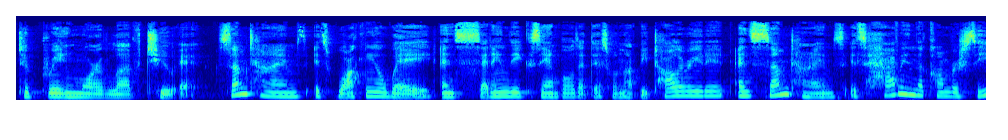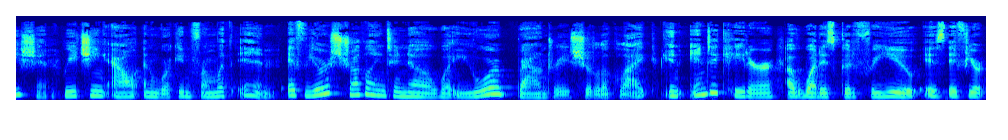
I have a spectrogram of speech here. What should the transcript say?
to bring more love to it. Sometimes it's walking away and setting the example that this will not be tolerated. And sometimes it's having the conversation, reaching out and working from within. If you're struggling to know what your boundaries should look like, an indicator of what is good for you is if you're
